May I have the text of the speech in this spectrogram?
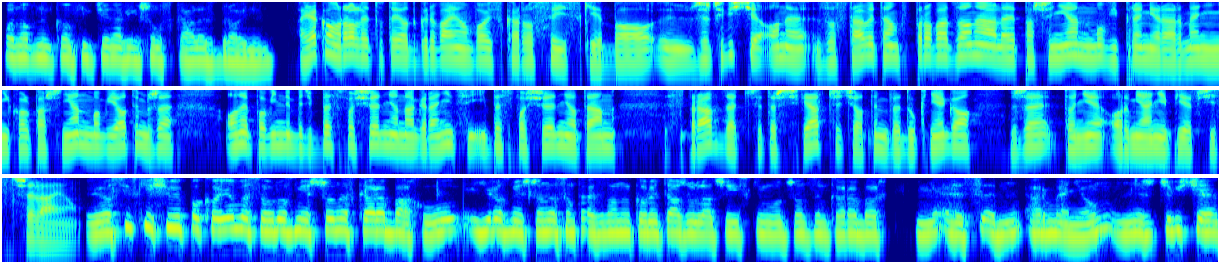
ponownym konflikcie na większą skalę zbrojnym. A jaką rolę tutaj odgrywają wojska rosyjskie? Bo rzeczywiście one zostały tam wprowadzone, ale Paszynian mówi, premier Armenii Nikol Paszynian mówi o tym, że one powinny być bezpośrednio na granicy i bezpośrednio tam sprawdzać, czy też świadczyć o tym według niego, że to nie Ormianie pierwsi strzelają. Rosyjskie siły pokojowe są rozmieszczone w Karabachu i rozmieszczone są w tak zwanym korytarzu laczyńskim łączącym Karabach z Armenią. Rzeczywiście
